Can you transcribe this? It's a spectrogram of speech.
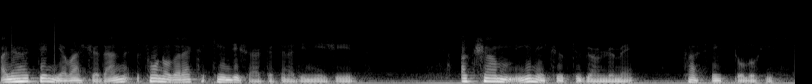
Alaaddin Yavaşça'dan son olarak kendi şarkısını dinleyeceğiz. Akşam yine çöktü gönlüme, kasvet dolu his.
